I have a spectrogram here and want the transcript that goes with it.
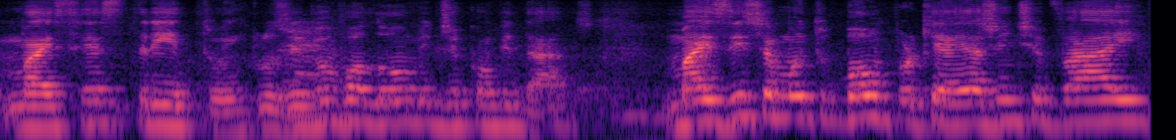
mais restrito, inclusive É. o volume de convidados. Mas isso é muito bom, porque aí a gente vai,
